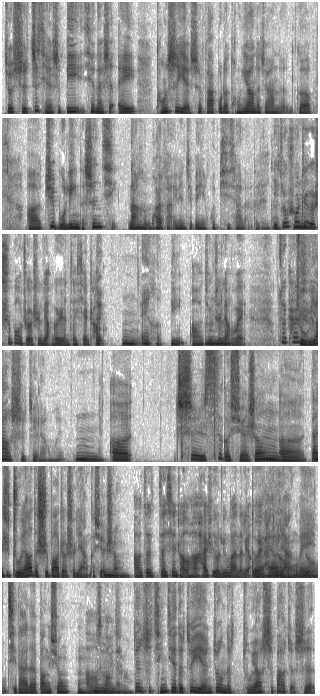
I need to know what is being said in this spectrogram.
就是之前是 B，现在是 A，同时也是发布了同样的这样的一个呃拘捕令的申请。那很快法院这边也会批下来的，应该。也就是说，这个施暴者是两个人在现场。嗯，A 和 B 啊，就这两位，最开始主要是这两位，嗯。呃，是四个学生，呃，但是主要的施暴者是两个学生啊，在在现场的话，还是有另外的两位，对，还有两位其他的帮凶啊，帮凶。但是情节的最严重的主要施暴者是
